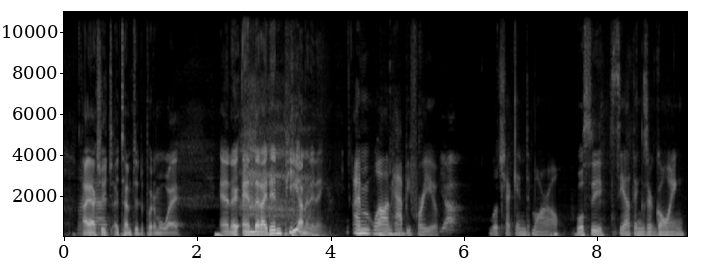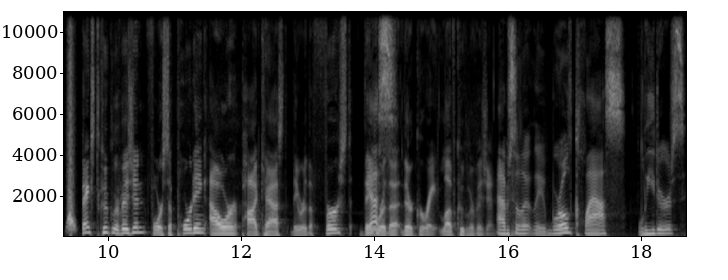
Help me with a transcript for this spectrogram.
I actually attempted to put them away, and and that I didn't pee on anything. I'm well. I'm happy for you. Yeah, We'll check in tomorrow. we'll see. See how things are going. Thanks to Kugler Vision for supporting our podcast. They were the first. They Yes. were the. They're great. Love Kugler Vision. Absolutely. World class leaders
